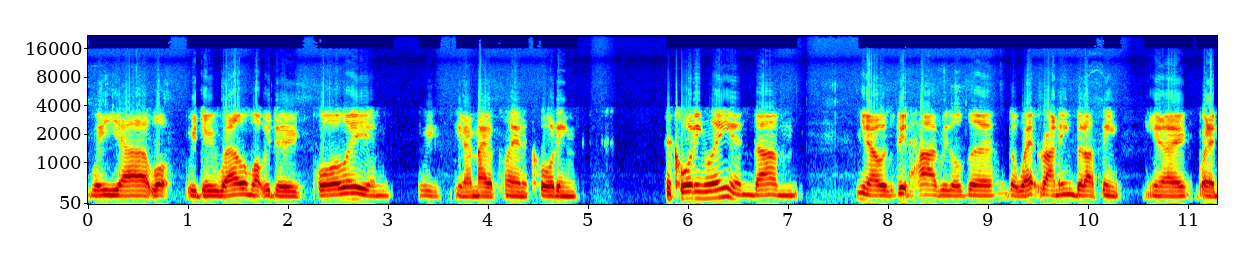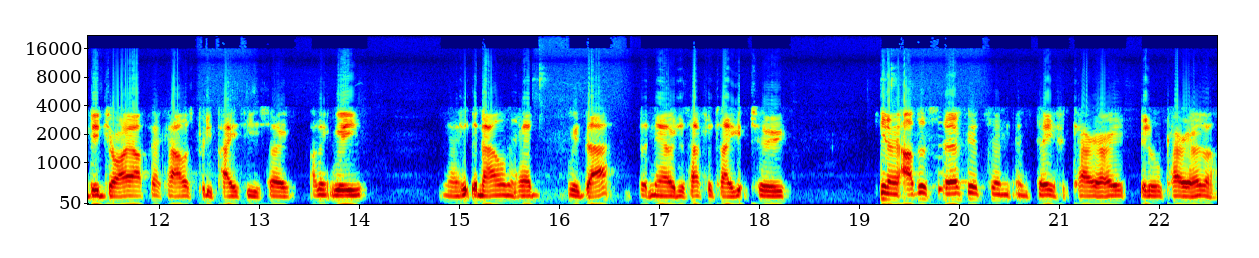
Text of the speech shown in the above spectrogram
we uh, what we do well and what we do poorly, and we you know made a plan according accordingly. And um, you know it was a bit hard with all the the wet running, but I think you know when it did dry up, our car was pretty pacey. So I think we you know hit the nail on the head with that. But now we just have to take it to you know other circuits and, and see if it carry it'll carry over.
